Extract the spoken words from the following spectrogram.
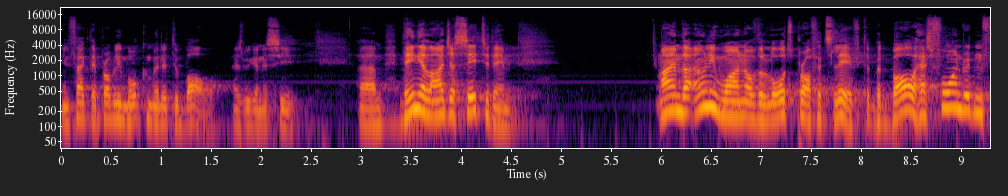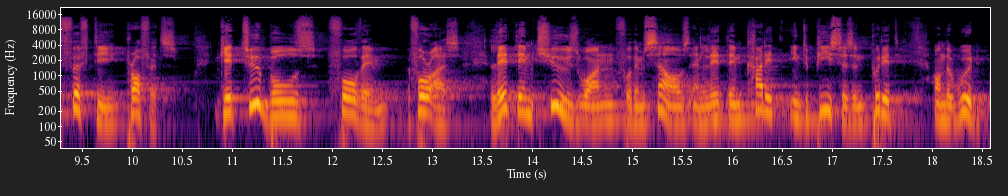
In fact, they're probably more committed to Baal, as we're going to see. Um, then Elijah said to them, I am the only one of the Lord's prophets left, but Baal has 450 prophets. Get two bulls for them, for us. Let them choose one for themselves and let them cut it into pieces and put it on the wood,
